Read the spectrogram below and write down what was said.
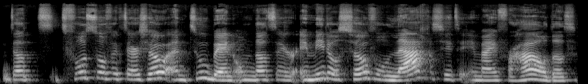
dat, het voelt alsof ik daar zo aan toe ben, omdat er inmiddels zoveel lagen zitten in mijn verhaal. Dat,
